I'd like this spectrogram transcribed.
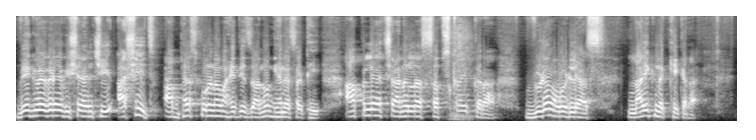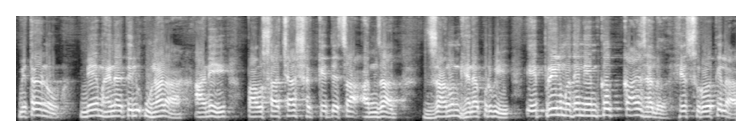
वेगवेगळ्या विषयांची अशीच अभ्यासपूर्ण माहिती जाणून घेण्यासाठी आपल्या चॅनलला सबस्क्राईब करा. व्हिडिओ आवडल्यास लाईक नक्की करा. मित्रांनो मे महिन्यातील उन्हाळा आणि पावसाच्या शक्यतेचा अंदाज जाणून घेण्यापूर्वी एप्रिलमध्ये नेमकं काय झालं हे सुरुवातीला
